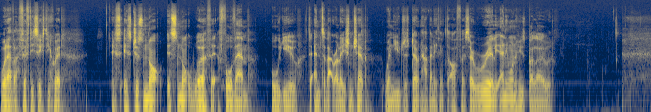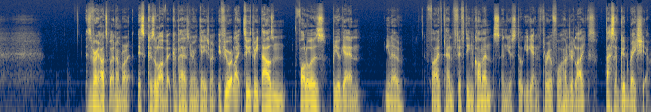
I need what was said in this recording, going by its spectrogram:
whatever 50, 60 quid. It's it's just not it's not worth it for them or you to enter that relationship when you just don't have anything to offer. So really, anyone who's below, it's very hard to put a number on it. It's because a lot of it compares to your engagement. If you're at like two, three thousand followers, but you're getting, you know, 5, 10, 15 comments, and you're still you're getting three or four hundred likes, that's a good ratio.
